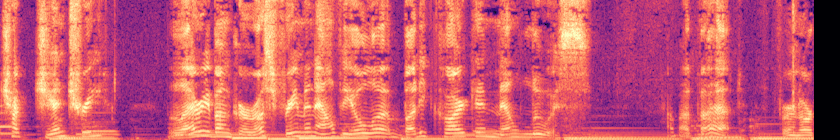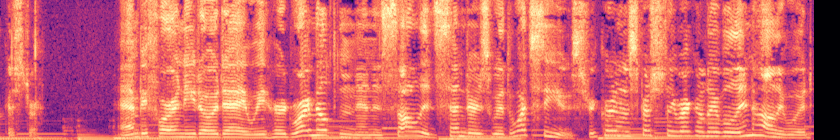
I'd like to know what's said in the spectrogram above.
Chuck Gentry, Larry Bunker, Russ Freeman, Al Viola, Buddy Clark, and Mel Lewis. How about that for an orchestra? And before Anita O'Day, we heard Roy Milton and his Solid Senders with What's the Use, recorded on a specialty record label in Hollywood,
